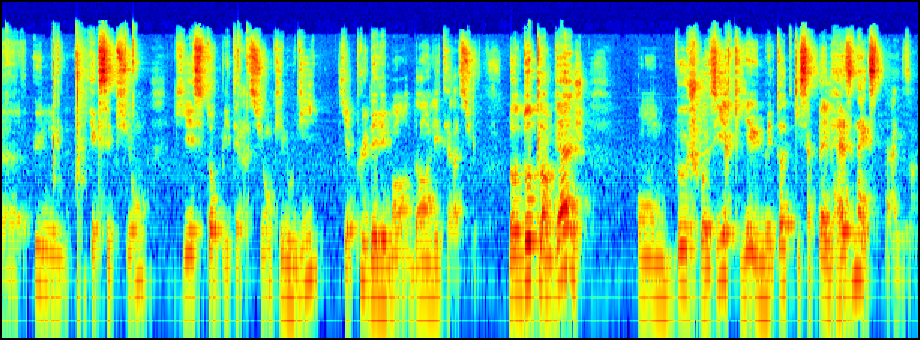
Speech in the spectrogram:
euh, une exception, qui est stop itération, qui nous dit qu'il n'y a plus d'éléments dans l'itération. Dans d'autres langages, on peut choisir qu'il y ait une méthode qui s'appelle hasNext, par exemple,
